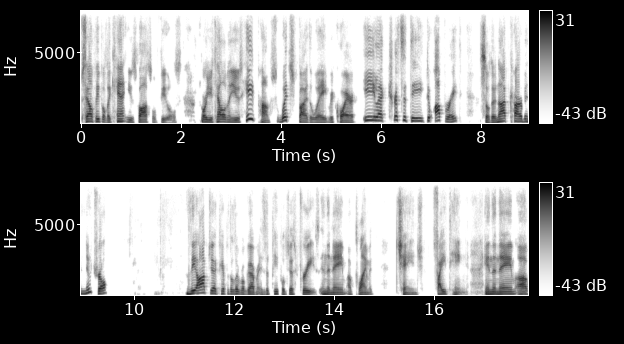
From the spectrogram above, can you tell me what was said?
tell people they can't use fossil fuels, or you tell them to use heat pumps, which, by the way, require electricity to operate, so they're not carbon neutral. The object here for the Liberal government is that people just freeze in the name of climate change fighting, in the name of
